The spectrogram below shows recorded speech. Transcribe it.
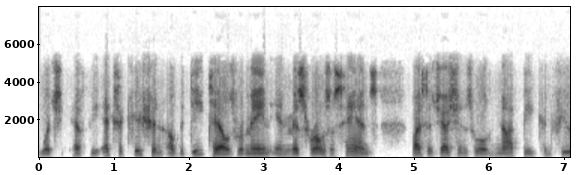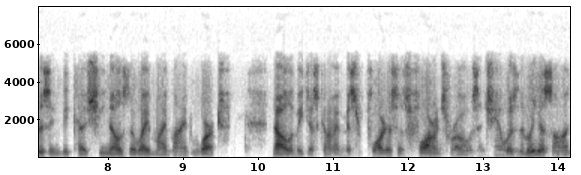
which, if the execution of the details remain in Miss Rose's hands, my suggestions will not be confusing because she knows the way my mind works. Now, let me just comment. Mr. Flores is Florence Rose, and she was the liaison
